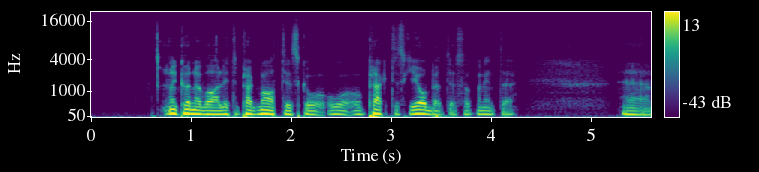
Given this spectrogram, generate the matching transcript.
men kunna vara lite pragmatisk och, och, och praktisk i jobbet så att man inte eh,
